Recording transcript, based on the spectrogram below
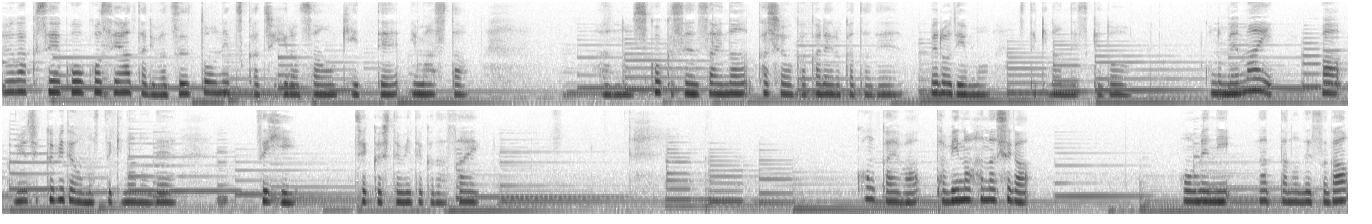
中学生高校生あたりはずっと鬼塚千尋さんを聞いていました。あのすごく繊細な歌詞を書かれる方でメロディーも素敵なんですけどこの「めまい」はミュージックビデオも素敵なので是非チェックしてみてください。今回は旅の話が多めになったのですが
